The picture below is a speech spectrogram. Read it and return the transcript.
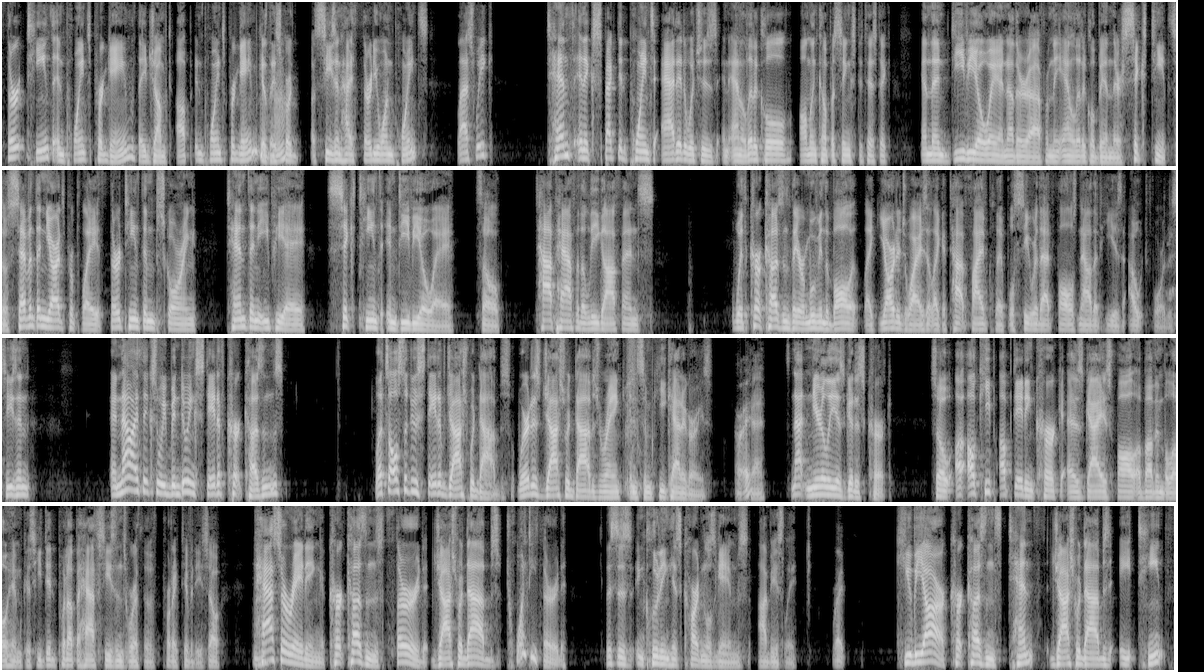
13th in points per game. They jumped up in points per game because they scored a season high 31 points last week. 10th in expected points added, which is an analytical, all encompassing statistic. And then DVOA, another uh, from the analytical bin, they're 16th. So 7th in yards per play, 13th in scoring, 10th in EPA, 16th in DVOA. So top half of the league offense. With Kirk Cousins, they were moving the ball at like yardage wise at like a top five clip. We'll see where that falls now that he is out for the season. And now I think so. We've been doing state of Kirk Cousins. Let's also do state of Joshua Dobbs. Where does Joshua Dobbs rank in some key categories? All right. Okay. It's not nearly as good as Kirk. So I'll keep updating Kirk as guys fall above and below him because he did put up a half season's worth of productivity. So mm-hmm. passer rating, Kirk Cousins, third, Joshua Dobbs, 23rd. This is including his Cardinals games, obviously. Right. QBR, Kirk Cousins, 10th, Joshua Dobbs, 18th.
